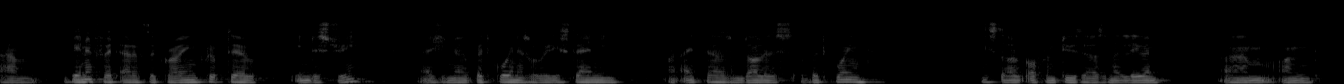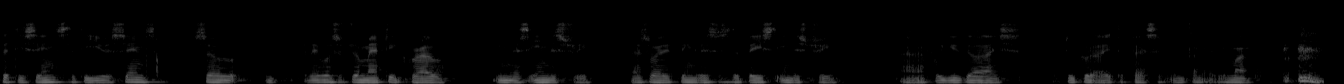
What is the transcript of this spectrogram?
um, benefit out of the growing crypto industry. As you know Bitcoin is already standing on $8,000 a Bitcoin it started off in 2011 um, on 30 cents 30 US cents. So it, there was a dramatic growth in this industry. That's why I think this is the best industry uh, for you guys to create a passive income every month.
